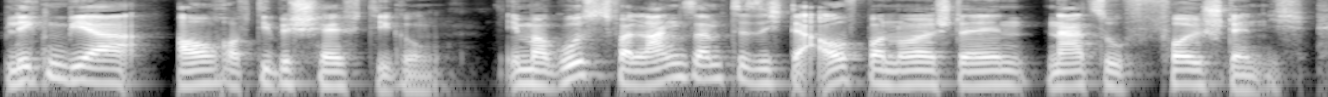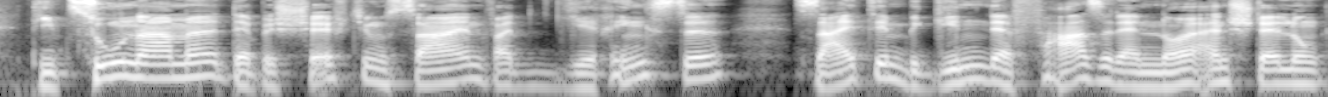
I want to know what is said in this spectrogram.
Blicken wir auch auf die Beschäftigung. Im August verlangsamte sich der Aufbau neuer Stellen nahezu vollständig. Die Zunahme der Beschäftigungszahlen war die geringste seit dem Beginn der Phase der Neueinstellung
